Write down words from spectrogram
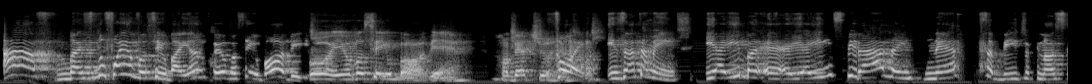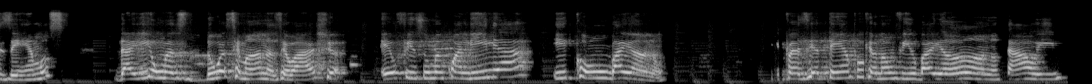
ah, mas não foi eu, você e o Baiano? Foi eu, você e o Bob? Foi, eu, você e o Bob, é. Roberto Júnior. Foi, exatamente. E aí, é, e aí inspirada nessa vídeo que nós fizemos, daí umas duas semanas, eu acho, eu fiz uma com a Lília e com o Baiano. E fazia tempo que eu não via o baiano tal, e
